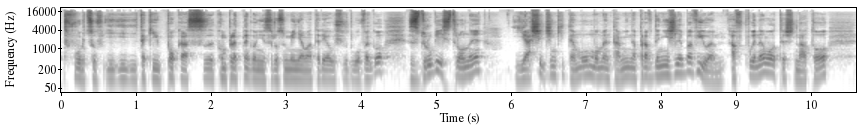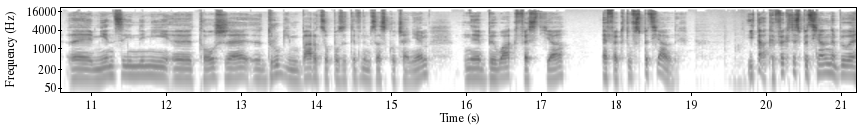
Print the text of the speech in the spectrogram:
twórców i, i, i taki pokaz kompletnego niezrozumienia materiału źródłowego. Z drugiej strony ja się dzięki temu momentami naprawdę nieźle bawiłem, a wpłynęło też na to między innymi to, że drugim bardzo pozytywnym zaskoczeniem była kwestia efektów specjalnych. I tak, efekty specjalne były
